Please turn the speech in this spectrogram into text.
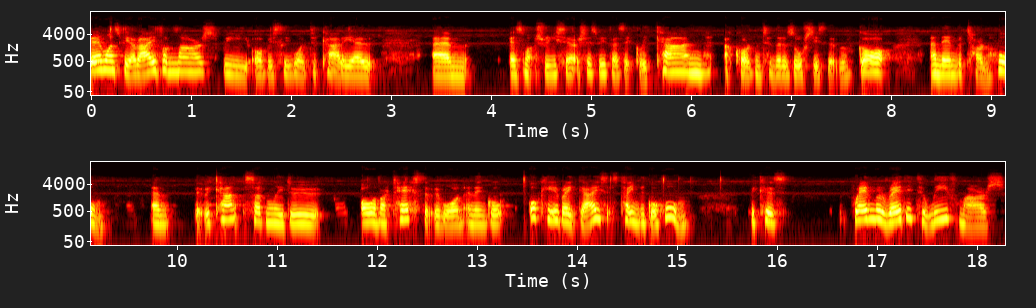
then, once we arrive on Mars, we obviously want to carry out um, as much research as we physically can according to the resources that we've got and then return home. Um, but we can't suddenly do all of our tests that we want and then go, okay, right, guys, it's time to go home. Because when we're ready to leave Mars,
